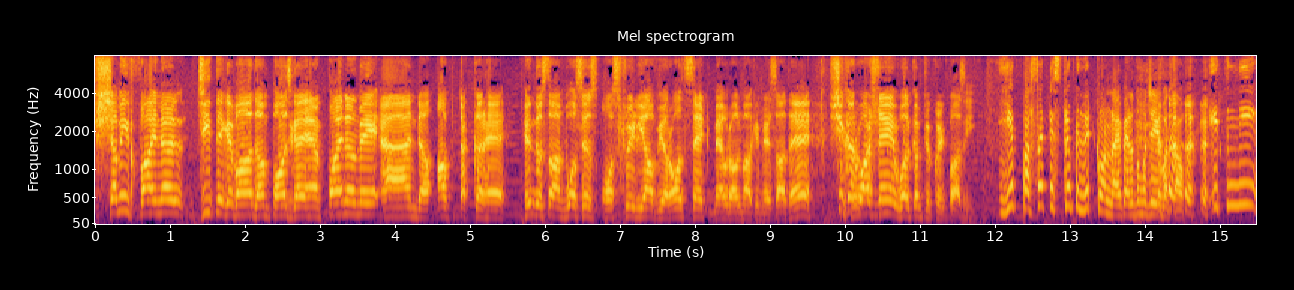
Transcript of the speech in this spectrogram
Shami final जीते के बाद हम पहुंच गए हैं फाइनल में एंड अब टक्कर है Hindustan versus Australia we are all set मैं राहुल माकिन मेरे साथ है शिखर वाशने वेलकम टू क्रिकबाजी ये परफेक्ट स्क्रिप्ट लिख कौन रहा है पहले तो मुझे ये बताओ। इतनी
